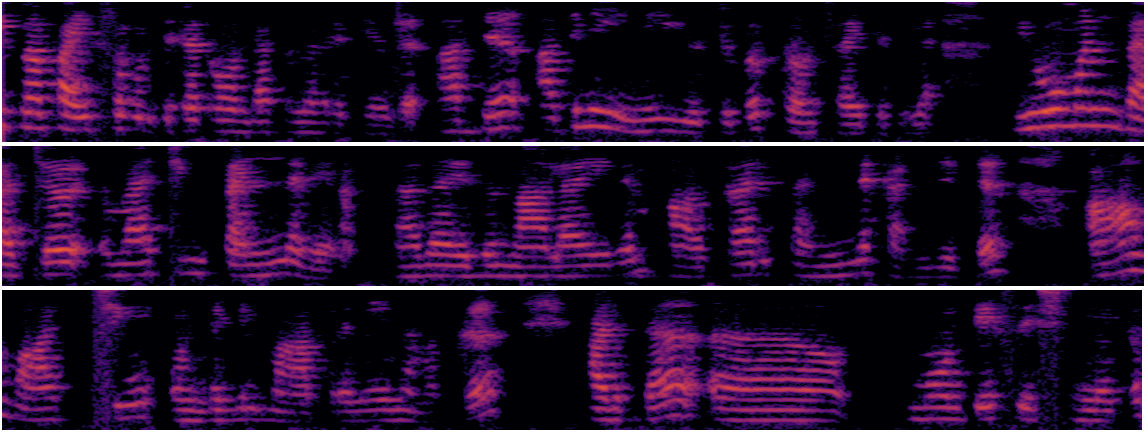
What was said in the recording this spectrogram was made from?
ഇപ്പൊ പൈസ കൊടുത്തിട്ടൊക്കെ ഉണ്ടാക്കുന്നവരൊക്കെ ഉണ്ട്. അത് അതിനെ ഇനി യൂട്യൂബ് പ്രോത്സാഹിപ്പിക്കില്ല. ഹ്യൂമൻ വാച്ച് മാച്ചിങ് തന്നെ വേണം. അതായത് നാലായിരം ആൾക്കാർ തന്നെ കണ്ടിട്ട് ആ വാച്ചിങ് ഉണ്ടെങ്കിൽ മാത്രമേ നമുക്ക് അടുത്ത മോണിറ്റൈസേഷനിലേക്ക്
